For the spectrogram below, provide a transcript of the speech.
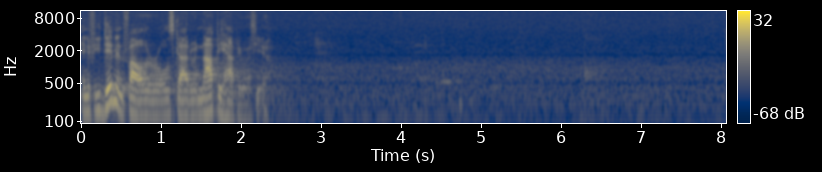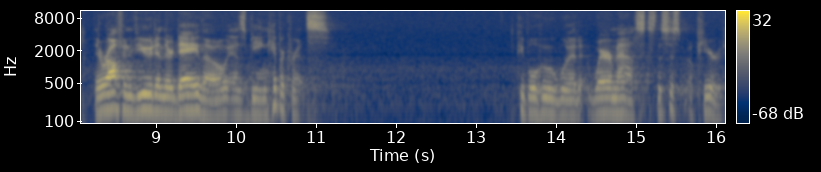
And if you didn't follow the rules, God would not be happy with you. They were often viewed in their day, though, as being hypocrites. People who would wear masks. This just appeared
